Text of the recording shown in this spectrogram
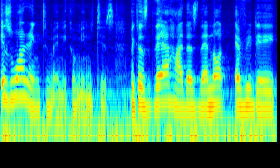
is worrying to many communities because they're herders they're not every day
